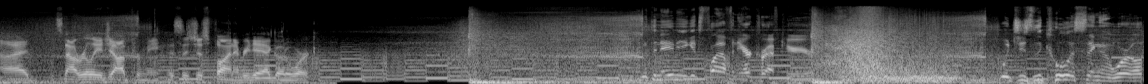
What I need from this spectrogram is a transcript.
Uh, it's not really a job for me. This is just fun every day I go to work. With the Navy, you get to fly off an aircraft carrier, which is the coolest thing in the world.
